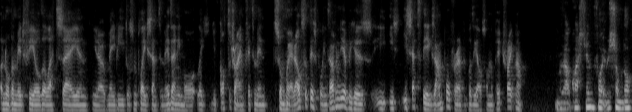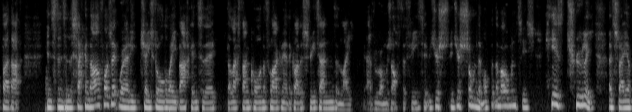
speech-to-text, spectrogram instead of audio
another midfielder, let's say, and you know maybe he doesn't play centre mid anymore. Like you've got to try and fit him in somewhere else at this point, haven't you? Because he he, he sets the example for everybody else on the pitch right now. Without question, thought it was summed up by that incident in the second half, was it, where he chased all the way back into the, the left hand corner flag near the Gladys Street end, and like everyone was off the feet. It was just it just summed him up at the moment. He's he is truly a player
